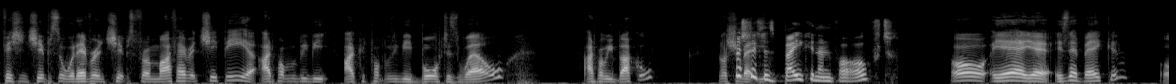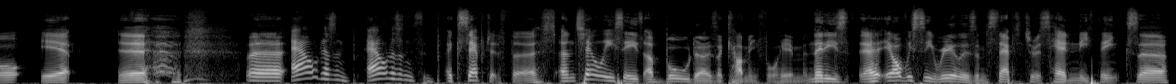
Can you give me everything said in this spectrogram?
fish and chips or whatever, and chips from my favorite chippy, I'd probably be, I could probably be bought as well. I'd probably buckle. Not sure Especially if there's bacon involved. Oh yeah, yeah. Is there bacon? Oh yeah. Yeah. Uh, Al doesn't Al doesn't accept it first until he sees a bulldozer coming for him, and then he's uh, obviously realism snaps into his head, and he thinks, uh,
